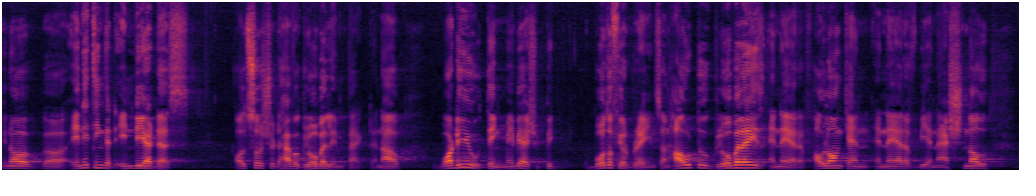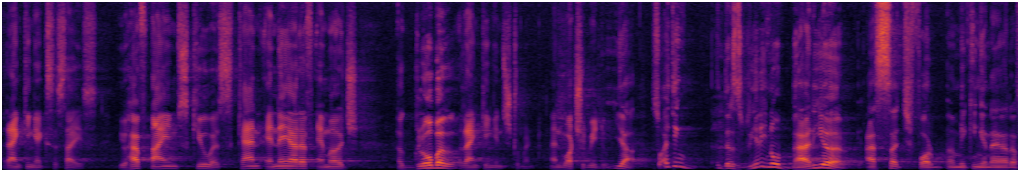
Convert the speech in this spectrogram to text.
you know, uh, anything that India does also should have a global impact. And now, what do you think? Maybe I should pick both of your brains on how to globalize NIRF. How long can NIRF be a national ranking exercise? You have times, QS. Can NIRF emerge a global ranking instrument? And what should we do? Yeah, so I think there's really no barrier as such for uh, making NIRF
